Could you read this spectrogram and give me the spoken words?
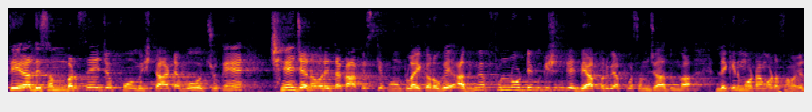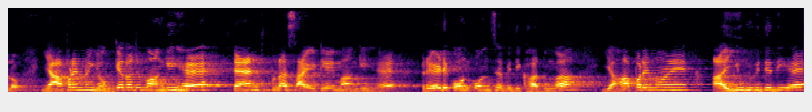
तेरह दिसंबर से जो फॉर्म स्टार्ट है, वो हो चुके हैं। छह जनवरी तक आप इसके फॉर्म अप्लाई करोगे। अभी मैं फुल नोटिफिकेशन के ब्याह पर भी आपको समझा दूँगा। लेकिन मोटा मोटा समझ लो। यहाँ पर इन्होंने योग्यता जो मांगी है टेंथ प्लस आईटीआई मांगी है ट्रेड कौन कौन से भी दिखा दूँगा। यहाँ पर इन्होंने आयु भी दे दी है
